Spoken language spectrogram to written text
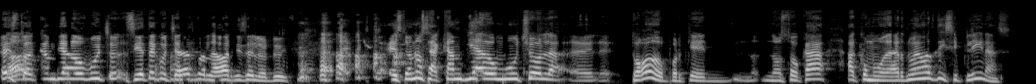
esto Ah. ha cambiado mucho. Siete cucharas por lavar, dice los Luis. Esto, esto nos ha cambiado mucho la- eh, todo, porque no- nos toca acomodar nuevas disciplinas.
